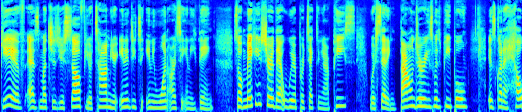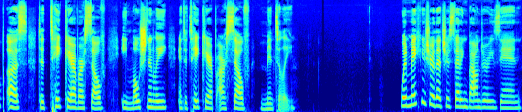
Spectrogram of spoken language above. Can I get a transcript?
give as much as yourself, your time, your energy to anyone or to anything. So, making sure that we're protecting our peace, we're setting boundaries with people is going to help us to take care of ourselves emotionally and to take care of ourselves mentally. When making sure that you're setting boundaries and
